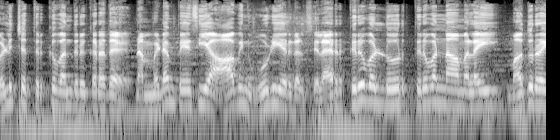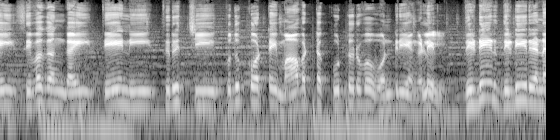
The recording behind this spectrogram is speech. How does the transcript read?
வெளிச்சத்திற்கு வந்திருக்கிறது. நம்மிடம் பேசிய ஆவின் ஊழியர்கள் சிலர் திருவள்ளூர் திருவண்ணாமலை மதுரை சிவகங்கை தேனி திருச்சி புதுக்கோட்டை மாவட்ட கூட்டுறவு ஒன்றியங்களில் திடீர் திடீரென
